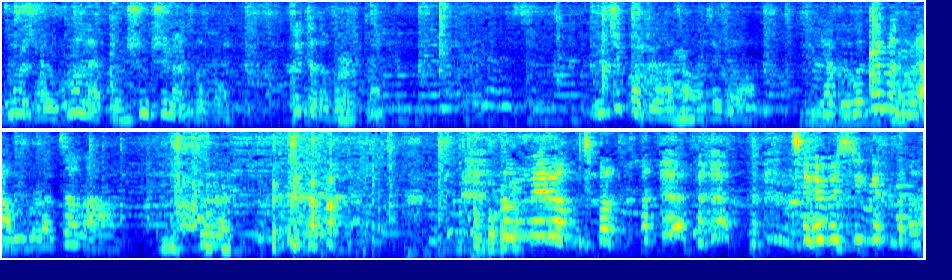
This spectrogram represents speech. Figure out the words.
노래 잘 부르네. 또 춤추면서도. 그때도 그랬대. 뮤지컬로 하잖아 지금. 야 그거 때문에 노래 안 불렀잖아. 그 뭘? 흥미로움처럼 제일 신기하다.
